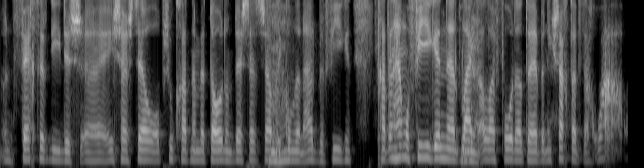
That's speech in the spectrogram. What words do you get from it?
een vechter die dus eh, in zijn stijl op zoek gaat naar methoden om destijds hetzelfde. Mhm. Die komt dan uit bij vegan. Die gaat dan helemaal vegan en het blijkt Ja. allerlei voordelen te hebben. En ik zag dat ik dacht, wauw,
